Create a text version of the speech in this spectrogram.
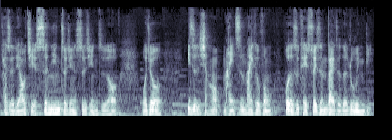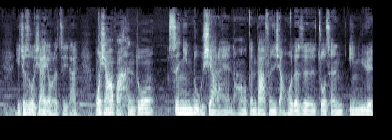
开始了解声音这件事情之后，我就一直想要买一支麦克风。或者是可以随身带着的录音笔，也就是我现在有了这一台。我想要把很多声音录下来，然后跟大家分享，或者是做成音乐，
